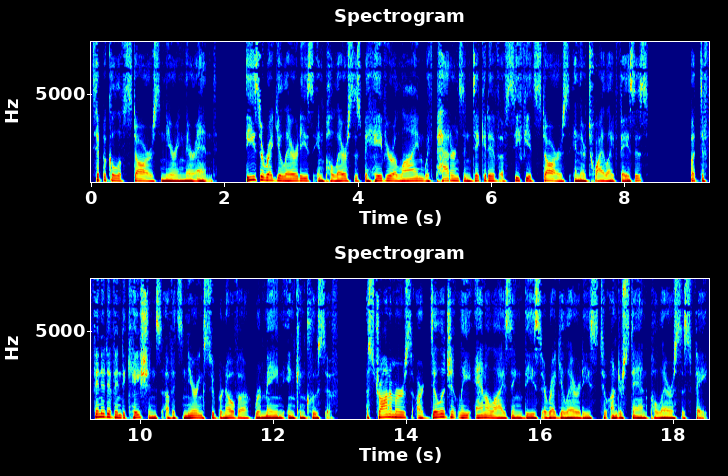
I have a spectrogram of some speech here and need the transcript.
typical of stars nearing their end. These irregularities in Polaris's behavior align with patterns indicative of Cepheid stars in their twilight phases, but definitive indications of its nearing supernova remain inconclusive. Astronomers are diligently analyzing these irregularities to understand Polaris's fate.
